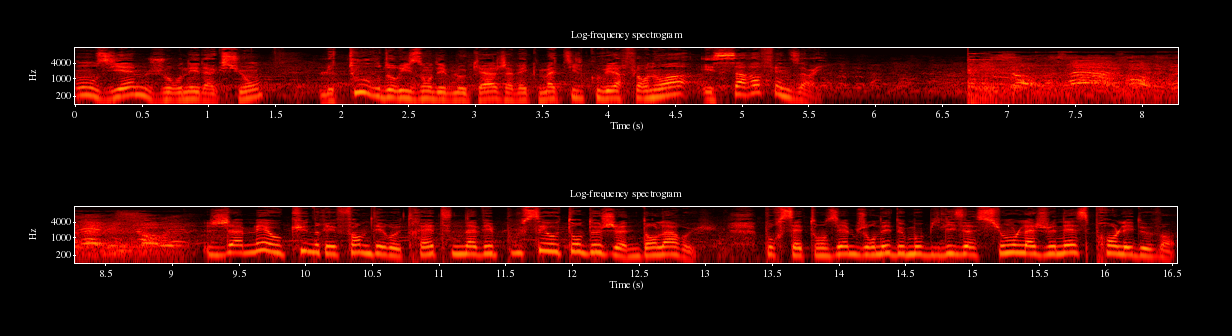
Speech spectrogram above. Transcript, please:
onzième journée d'action. Le tour d'horizon des blocages avec Mathilde Couvillère-Flornois et Sarah Fenzari. Jamais aucune réforme des retraites n'avait poussé autant de jeunes dans la rue. Pour cette onzième journée de mobilisation, la jeunesse prend les devants.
